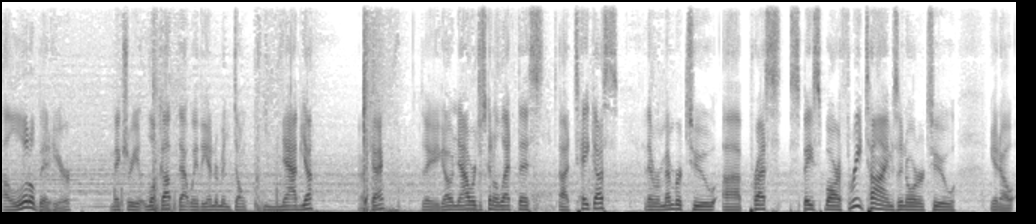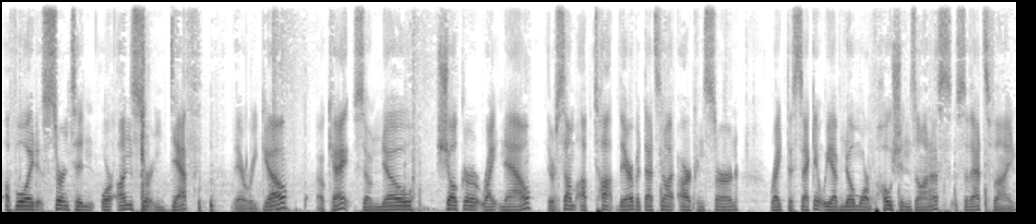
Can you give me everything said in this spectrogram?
a little bit here. Make sure you look up. That way the Endermen don't nab you. Okay? There you go. Now we're just going to let this uh, take us. And then remember to uh, press spacebar three times in order to, you know, avoid certain or uncertain death. There we go. Okay, so no shulker right now. There's some up top there, but that's not our concern right the second. We have no more potions on us, so that's fine.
